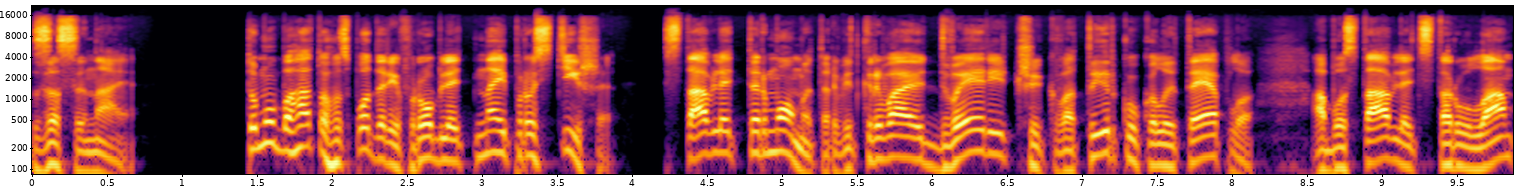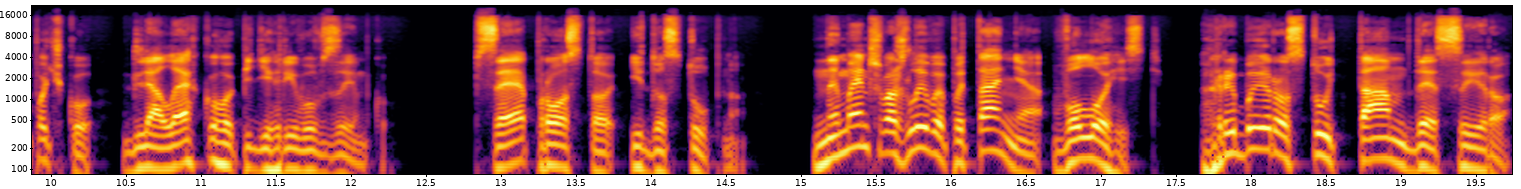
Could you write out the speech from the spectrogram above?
засинає. Тому багато господарів роблять найпростіше ставлять термометр, відкривають двері чи квартирку, коли тепло, або ставлять стару лампочку для легкого підігріву взимку. Все просто і доступно. Не менш важливе питання вологість. Гриби ростуть там, де сиро,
